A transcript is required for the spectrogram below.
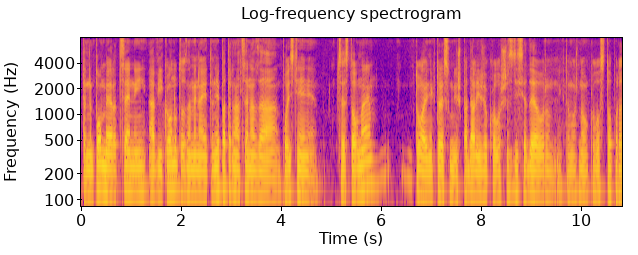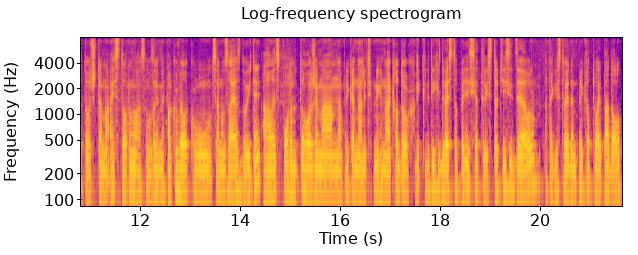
ten pomer ceny a výkonu, to znamená je to nepatrná cena za poistenie cestovné, tu aj niektoré sumy už padali, že okolo 60 eur, niekto možno okolo 100, podľa toho, či tam má aj storno a samozrejme ako veľkú cenu zájazdu ide. Ale z pohľadu toho, že mám napríklad na ličebných nákladoch vykrytých 250-300 tisíc eur a takisto jeden príklad tu aj padol,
